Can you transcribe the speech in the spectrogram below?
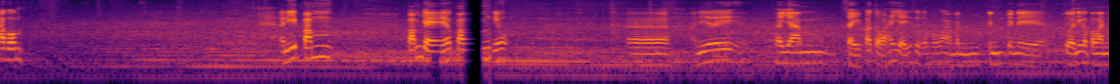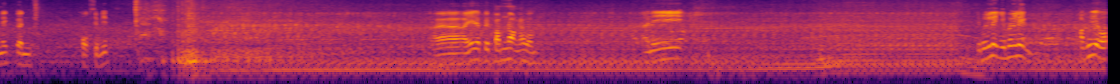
ครับผม อันนี้ปั๊มปั๊มใหญ่แล้วปั๊มนิ้วเอ่ออันนี้ได้ พยายามใส่ข้อต่อให้ใหญ่ที่สุดเพราะว่ามันเป็นเป็นเอตัวนี้ก็ประมาณไม่เกินหกสิบลิตรอันนี้เป็นปั๊มนอกครับผม อันนี้อย่าเพิ่งเร่งอย่าเพิ่งเร่งเอาพี่เดียว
